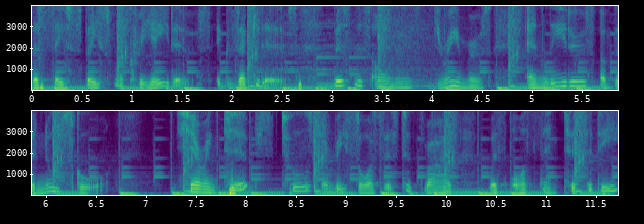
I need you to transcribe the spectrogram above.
the safe space for creatives, executives, business owners, dreamers, and leaders of the new school, sharing tips, tools, and resources to thrive with authenticity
